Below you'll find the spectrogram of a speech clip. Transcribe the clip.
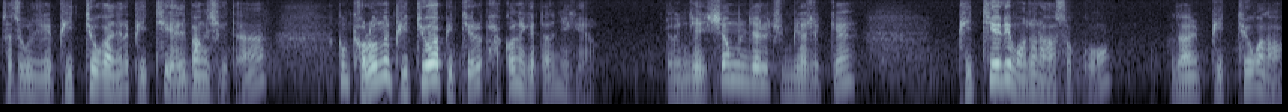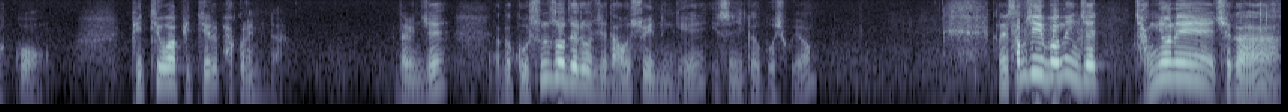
저쪽은 이게 BTO가 아니라 BTL 방식이다. 그럼 결론은 BTO와 BTL을 바꿔내겠다는 얘기예요. 이제 시험 문제를 준비하실 게 BTL이 먼저 나왔었고, 그 다음에 BTO가 나왔고, BTO와 BTL을 바꿔냅니다. 그 다음에 이제 아까 그 순서대로 이제 나올 수 있는 게 있으니까 보시고요. 근데 32번은 이제 작년에 제가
